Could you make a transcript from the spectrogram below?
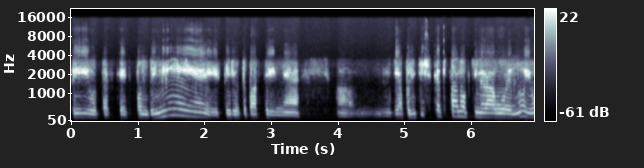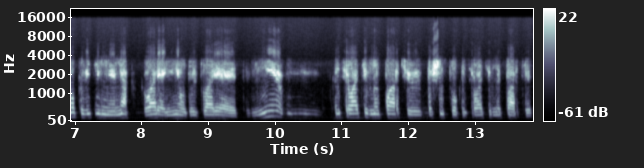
период, так сказать, пандемии и в период обострения геополитической обстановки мировой, но его поведение, мягко говоря, не удовлетворяет ни консервативную партию, большинство консервативной партии,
